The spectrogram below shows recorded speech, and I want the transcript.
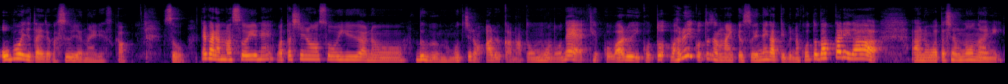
覚えてたりとかするじゃないですか。そう。だからまあそういうね私のそういうあの部分ももちろんあるかなと思うので結構悪いこと悪いことじゃないけどそういうネガティブなことばっかりがあの私の脳内に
